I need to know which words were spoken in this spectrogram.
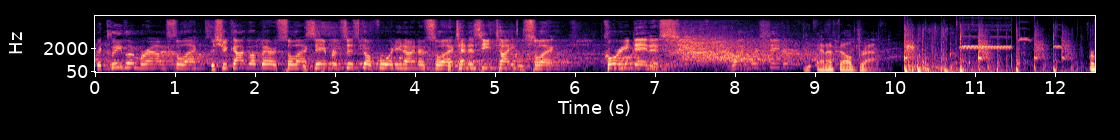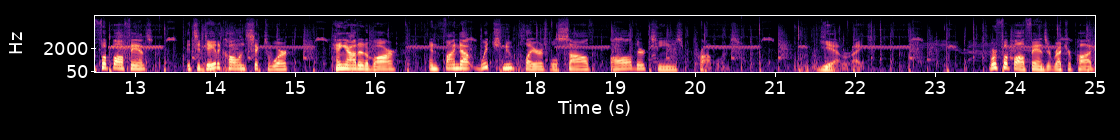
The Cleveland Browns select, the Chicago Bears select, the San Francisco 49ers select, the Tennessee Titans select Corey Davis, wide receiver. The NFL Draft. For football fans, it's a day to call in sick to work, hang out at a bar, and find out which new players will solve all their team's problems. Yeah, right. We're football fans at Retropod,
